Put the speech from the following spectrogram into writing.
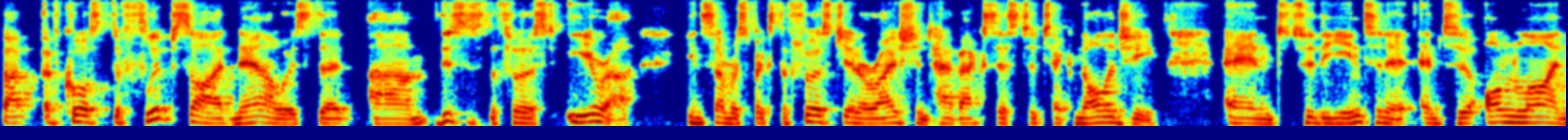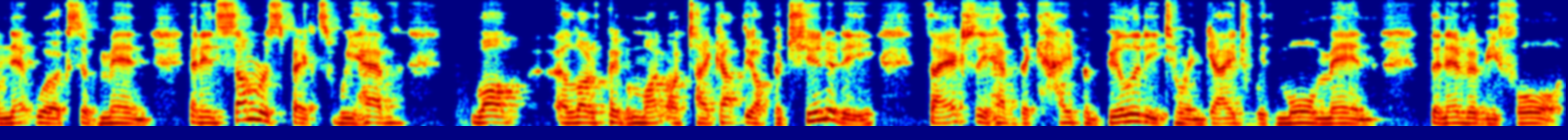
But of course, the flip side now is that um, this is the first era, in some respects, the first generation to have access to technology and to the internet and to online networks of men. And in some respects, we have while a lot of people might not take up the opportunity, they actually have the capability to engage with more men than ever before.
